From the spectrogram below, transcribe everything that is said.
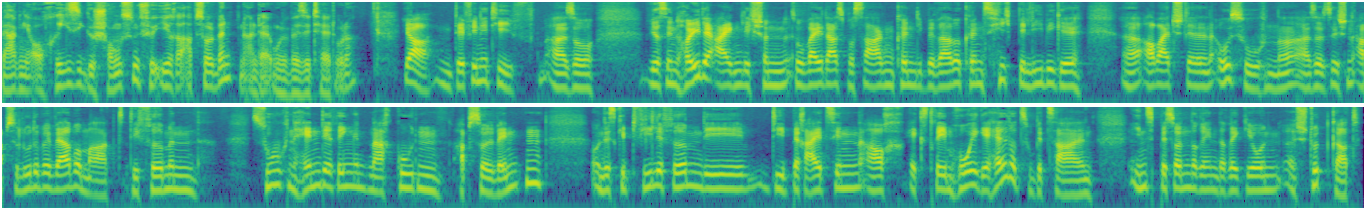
bergen ja auch riesige Chancen für Ihre Absolventen an der Universität, oder? Ja, definitiv. Also wir sind heute eigentlich schon so weit, dass wir sagen können, die Bewerber können sich beliebige äh, Arbeitsstellen aussuchen. Ne? Also es ist ein absoluter Bewerbermarkt. Die Firmen suchen händeringend nach guten Absolventen. Und es gibt viele Firmen, die, die bereit sind, auch extrem hohe Gehälter zu bezahlen, insbesondere in der Region äh, Stuttgart.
